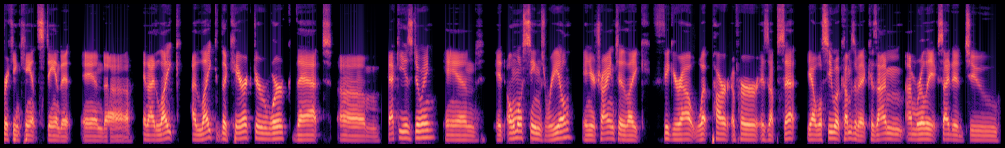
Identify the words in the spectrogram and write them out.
freaking can't stand it. And uh, and I like I like the character work that um, Becky is doing, and it almost seems real. And you're trying to like figure out what part of her is upset. Yeah, we'll see what comes of it because I'm I'm really excited to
